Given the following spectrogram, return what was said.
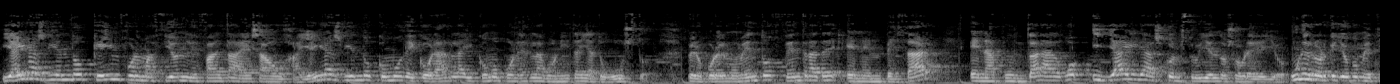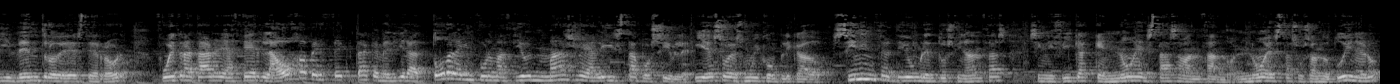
ya irás viendo qué información le falta a esa hoja, ya irás viendo cómo decorarla y cómo ponerla bonita y a tu gusto. Pero por el momento, céntrate en empezar en apuntar algo y ya irás construyendo sobre ello. Un error que yo cometí dentro de este error fue tratar de hacer la hoja perfecta que me diera toda la información más realista posible. Y eso es muy complicado. Sin incertidumbre en tus finanzas significa que no estás avanzando, no estás usando tu dinero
